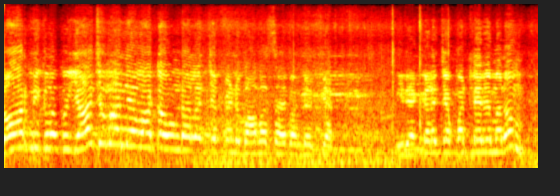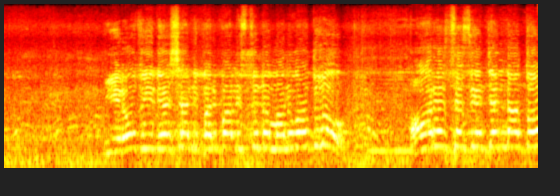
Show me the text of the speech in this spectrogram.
కార్మికులకు యాజమాన్య వాటా ఉండాలని చెప్పిండు బాబాసాహెబ్ అంబేద్కర్. ఇది ఎక్కడ చెప్పట్లేదే మనం? ఈ రోజు ఈ దేశాన్ని పరిపాలిస్తున్న మనువాదులు ఆర్ఎస్ఎస్ ఎజెండాతో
